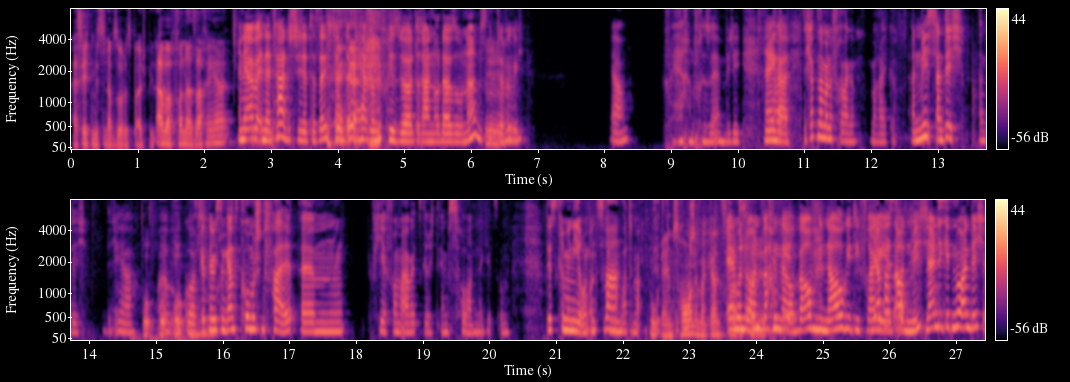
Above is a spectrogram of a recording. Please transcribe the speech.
Das ist vielleicht ein bisschen ein absurdes Beispiel. Aber von der Sache her, Ja, aber in der Tat, es steht ja tatsächlich da der Herrenfriseur dran oder so, ne? Das gibt ja Mhm. wirklich. Ja. Herrenfriseur MWD. Na egal. Ich habe noch mal eine Frage, Mareike. An mich? An dich, an dich. An dich. ja. Oh, oh, oh, Gott. Es gibt nämlich so einen ganz komischen Fall ähm, hier vom Arbeitsgericht Elmshorn. Da geht es um Diskriminierung. Und zwar, warte mal. oh, Elmshorn immer ganz hart Und, und warum, Genau. warum genau geht die Frage jetzt an mich? Nein, die geht nur an dich,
